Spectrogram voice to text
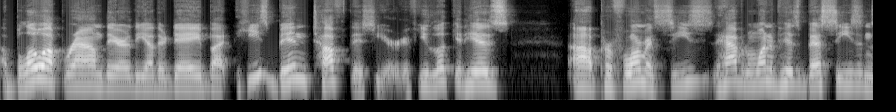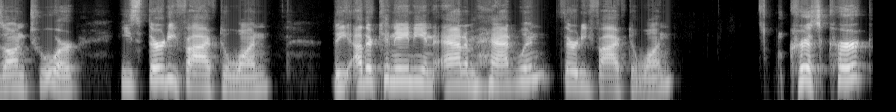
a blow up round there the other day, but he's been tough this year. If you look at his uh, performance, he's having one of his best seasons on tour. He's 35 to 1. The other Canadian, Adam Hadwin, 35 to 1. Chris Kirk,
